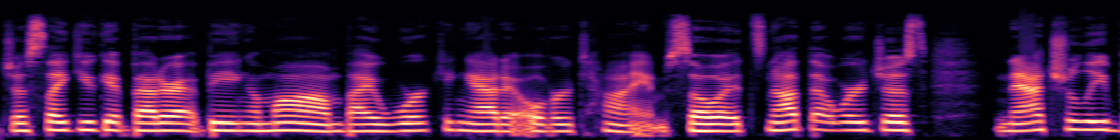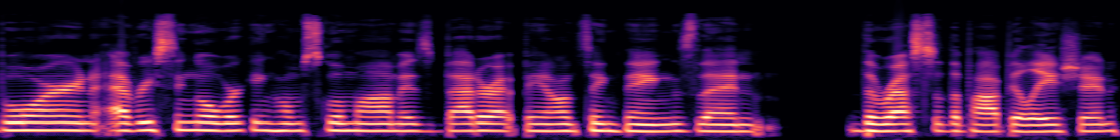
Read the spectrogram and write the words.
just like you get better at being a mom by working at it over time. So it's not that we're just naturally born, every single working homeschool mom is better at balancing things than the rest of the population.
